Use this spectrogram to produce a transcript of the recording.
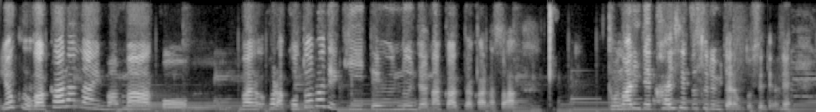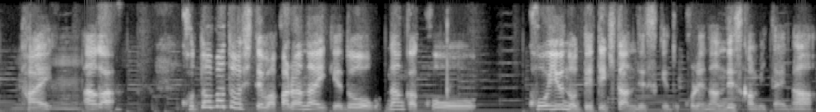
よくわからないままこう、まあ、ほら言葉で聞いてうんぬんじゃなかったからさ隣で解説するみたいなことしてたよね。はい。うんなん。か言葉としてわからないけどなんかこうこういうの出てきたんですけどこれ何ですかみたいな。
